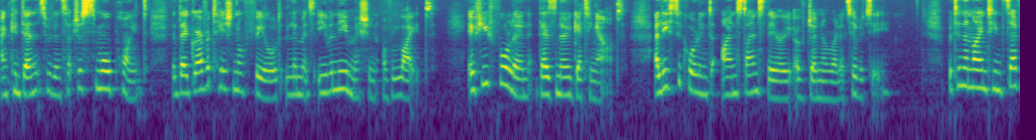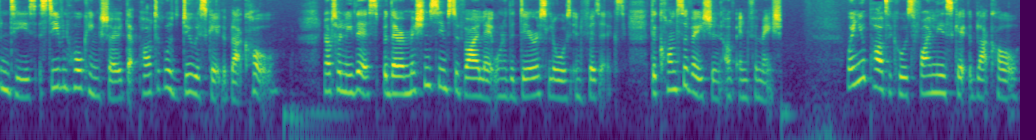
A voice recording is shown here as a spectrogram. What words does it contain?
and condensed within such a small point that their gravitational field limits even the emission of light. If you fall in, there's no getting out, at least according to Einstein's theory of general relativity. But in the 1970s, Stephen Hawking showed that particles do escape the black hole. Not only this, but their emission seems to violate one of the dearest laws in physics the conservation of information. When your particles finally escape the black hole,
